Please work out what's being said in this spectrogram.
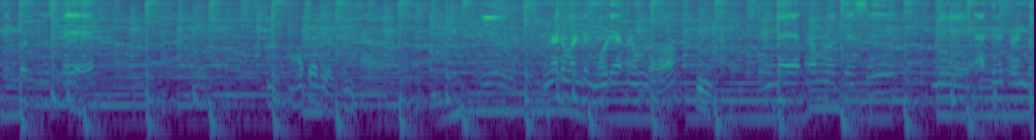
దీన్ని బట్టి చూస్తే ఈ ఉన్నటువంటి మూడు ఎకరంలో రెండు ఎకరంలో వచ్చేసి మీ అగ్రి ఫ్రెండ్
